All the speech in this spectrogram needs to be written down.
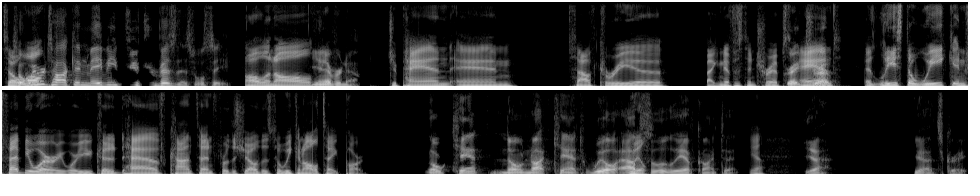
So, So, we were talking maybe future business. We'll see. all in all, You never know. Japan and South Korea, magnificent trips, Great trip. and at least a week in February where you could have content for the show that so we can all take part. No, can't. No, not can't. Will absolutely have content. Yeah. yeah, yeah. It's great.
